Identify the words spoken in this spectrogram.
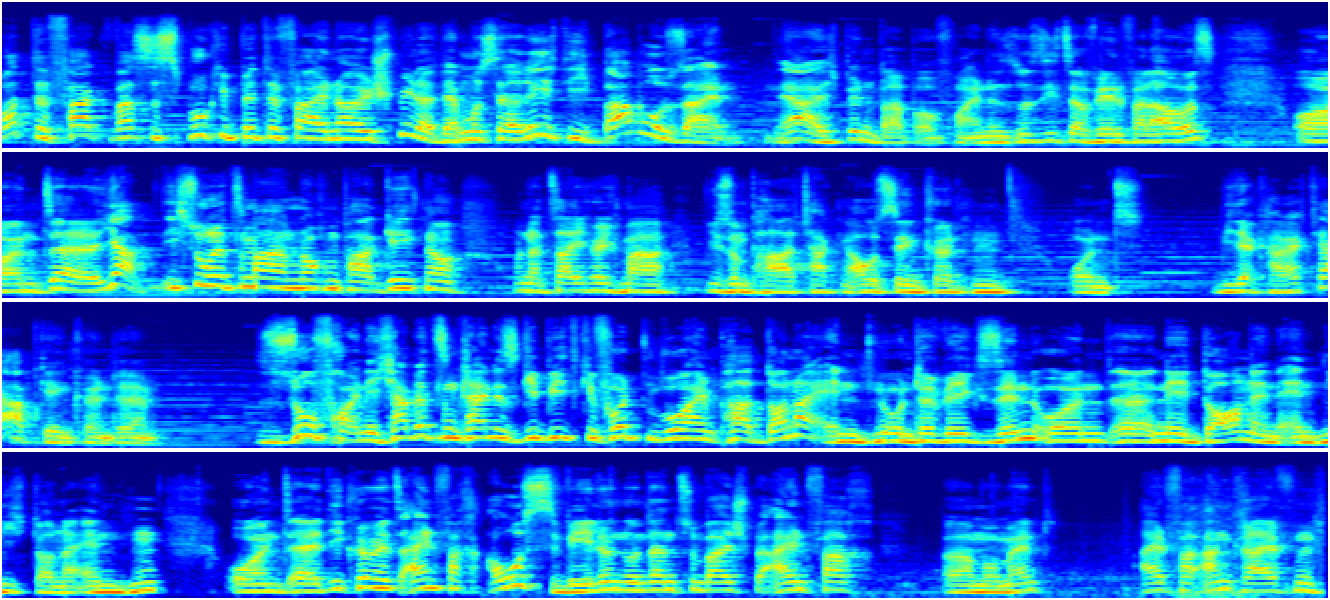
What the fuck? Was ist Spooky bitte für ein neuer Spieler? Der muss ja richtig Babo sein. Ja, ich bin Babo, Freunde. So sieht es auf jeden Fall aus. Und äh, ja, ich suche jetzt mal noch ein paar Gegner und dann zeige ich euch mal, wie so ein paar Attacken aussehen könnten und wie der Charakter abgehen könnte. So, Freunde, ich habe jetzt ein kleines Gebiet gefunden, wo ein paar Donnerenten unterwegs sind und, äh, nee, Dornenenten, nicht Donnerenten. Und äh, die können wir jetzt einfach auswählen und dann zum Beispiel einfach, äh, Moment, einfach angreifen.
